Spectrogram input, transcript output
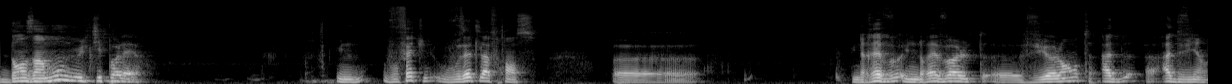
dans un monde multipolaire. vous, êtes la France. Euh, une, révolte euh, violente advient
